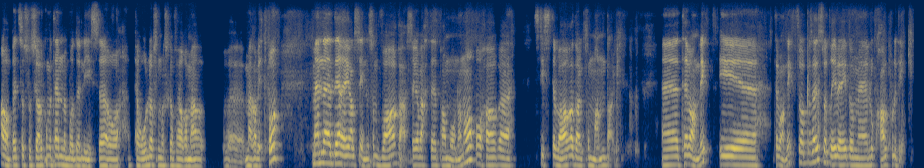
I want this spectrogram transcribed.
arbeids- og sosialkomiteen med både Lise og Per Olav, som vi skal få høre mer, uh, mer av etterpå. Men der er jeg altså inne som vara, så jeg har vært det et par måneder nå og har siste varadag på mandag. i, til vanlig så, så, driver jeg da med lokalpolitikk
